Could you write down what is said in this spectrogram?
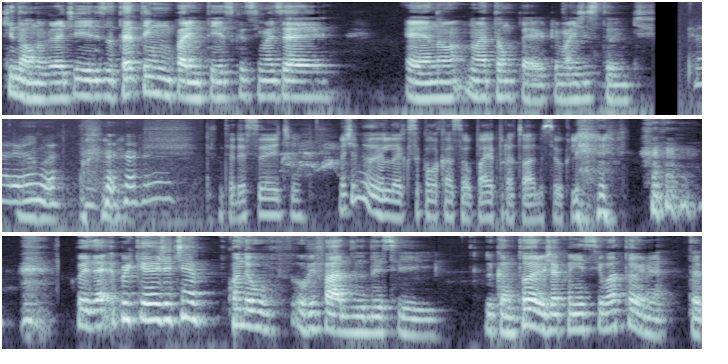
que não, na verdade eles até têm um parentesco, assim, mas é, é não, não é tão perto, é mais distante. Caramba! Interessante. Imagina que você colocar seu pai pra atuar no seu clipe. pois é, é porque eu já tinha. Quando eu ouvi falar do, desse. do cantor, eu já conheci o ator, né? Até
